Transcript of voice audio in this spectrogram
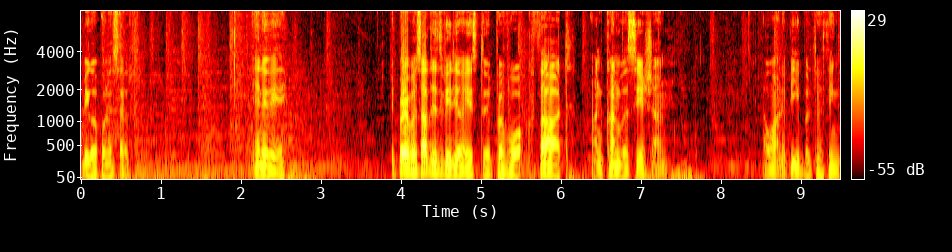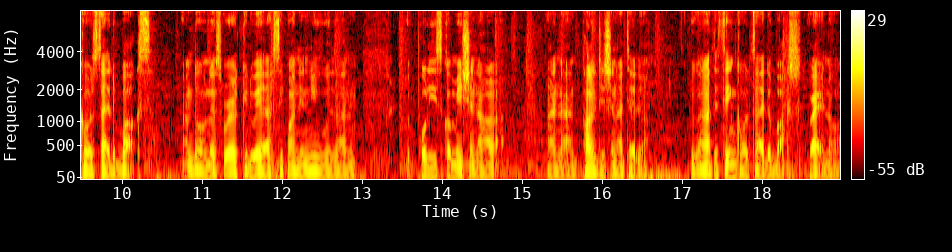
Big up on yourself. Anyway, the purpose of this video is to provoke thought and conversation. I want the people to think outside the box and don't just work with where I sip on the news and the police commissioner and, and politician I tell you. We're gonna have to think outside the box right now.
